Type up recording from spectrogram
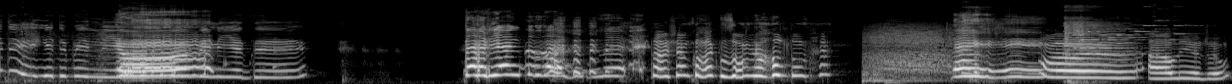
Yedi. Yedi beni ya. beni yedi. Deryan kulaklı. Tavşan kulaklı zombi oldum. Ay, Ağlıyorum.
